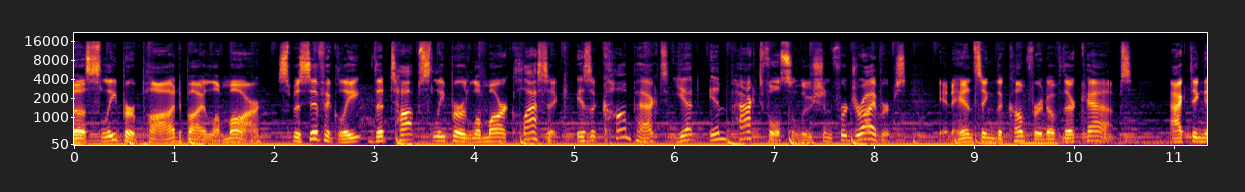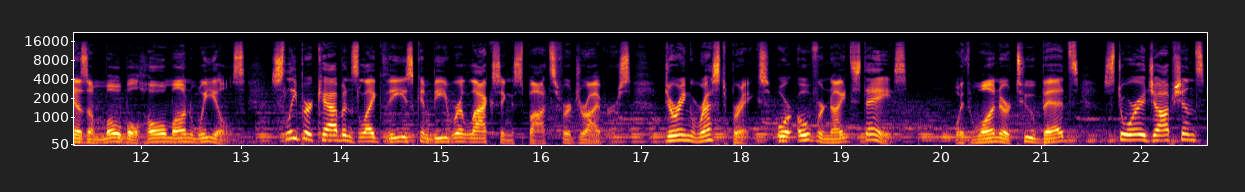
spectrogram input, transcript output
The Sleeper Pod by Lamar, specifically the Top Sleeper Lamar Classic, is a compact yet impactful solution for drivers, enhancing the comfort of their cabs. Acting as a mobile home on wheels, sleeper cabins like these can be relaxing spots for drivers during rest breaks or overnight stays. With one or two beds, storage options,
